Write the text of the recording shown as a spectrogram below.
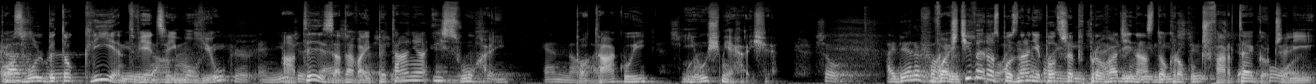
Pozwól, by to klient więcej mówił, a ty zadawaj pytania i słuchaj. Potakuj i uśmiechaj się. Właściwe rozpoznanie potrzeb prowadzi nas do kroku czwartego, czyli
